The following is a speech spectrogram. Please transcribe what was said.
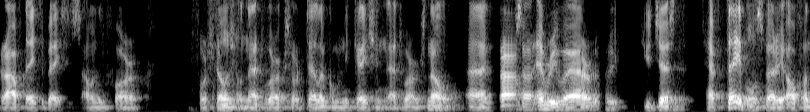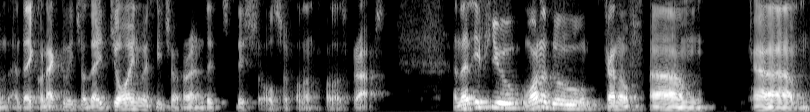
graph database is only for, for social networks or telecommunication networks. No, uh, graphs are everywhere. You just have tables very often and they connect to each other, they join with each other and this also follows, follows graphs. And then if you want to do kind of um, um,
